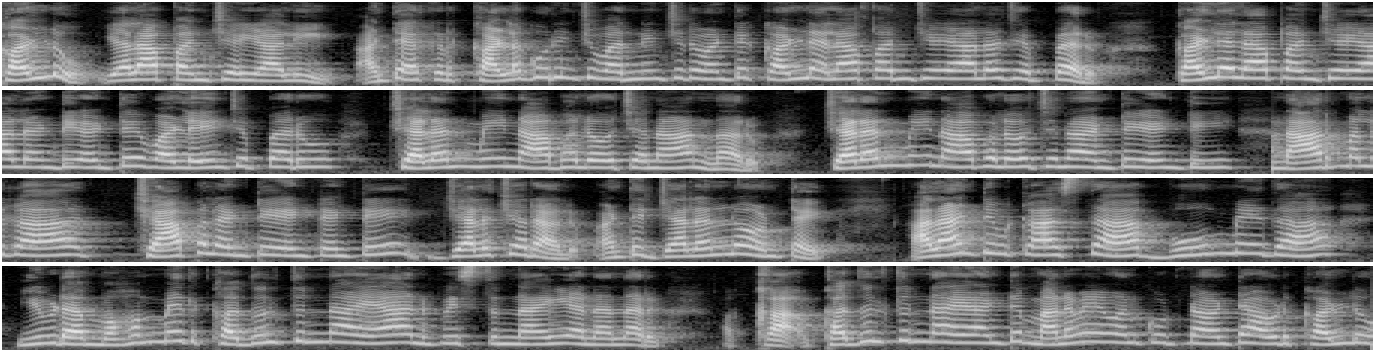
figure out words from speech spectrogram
కళ్ళు ఎలా పనిచేయాలి? అంటే అక్కడ కళ్ళ గురించి వర్ణించడం అంటే కళ్ళు ఎలా పనిచేయాలో చెప్పారు. కళ్ళు ఎలా పనిచేయాలండి అంటే వాళ్ళు ఏం చెప్పారు? చలన్మి నాభలోచన అన్నారు. చలన్మి నాభలోచన అంటే ఏంటి? నార్మల్గా చేపలు అంటే ఏంటంటే జలచరాలు అంటే జలంలో ఉంటాయి. అలాంటివి కాస్త భూమి మీద ఈవిడ మొహం మీద కదులుతున్నాయా అనిపిస్తున్నాయి అని అన్నారు. క కదులుతున్నాయా అంటే మనమేమనుకుంటున్నాం అంటే ఆవిడ కళ్ళు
